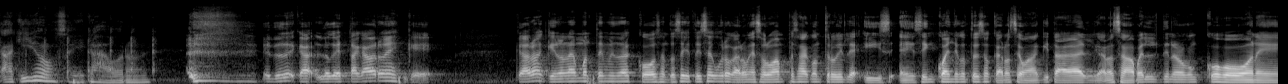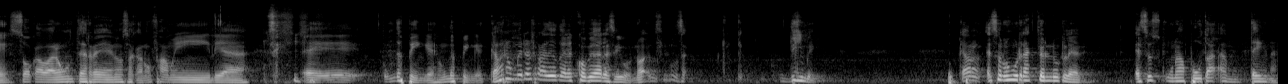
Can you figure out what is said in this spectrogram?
aquí yo no sé, cabrón. Entonces, lo que está cabrón es que, cabrón, aquí no le han mantenido las cosas. Entonces, yo estoy seguro, cabrón, eso lo van a empezar a construir. Y en cinco años con todo eso, cabrón, se van a quitar. Cabrón, se van a perder dinero con cojones. Socavaron un terreno, sacaron familia. eh, un despingue, un despingue. Cabrón, mira el radiotelescopio de Arecibo. No, o sea, dime. Cabrón, eso no es un reactor nuclear. Eso es una puta antena.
